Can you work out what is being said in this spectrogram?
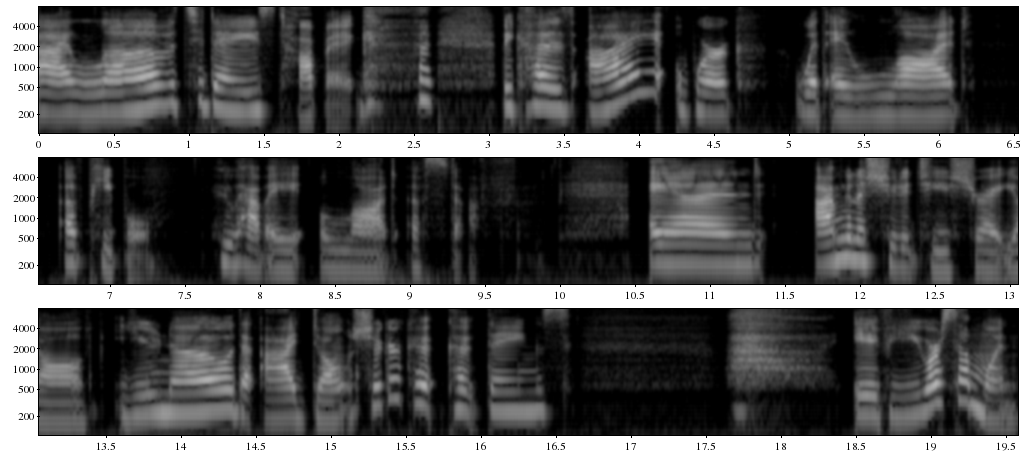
I love today's topic because I work with a lot of people who have a lot of stuff. And I'm going to shoot it to you straight, y'all. You know that I don't sugarcoat things. If you are someone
